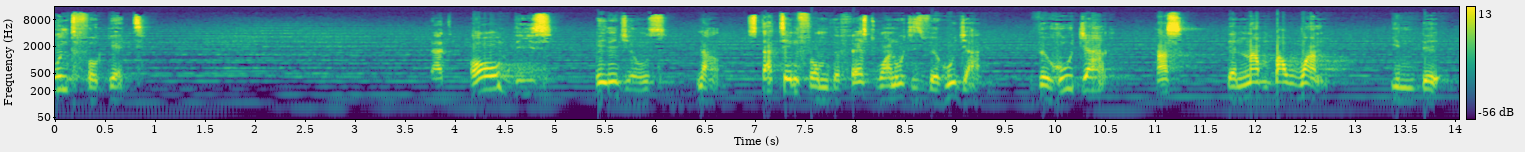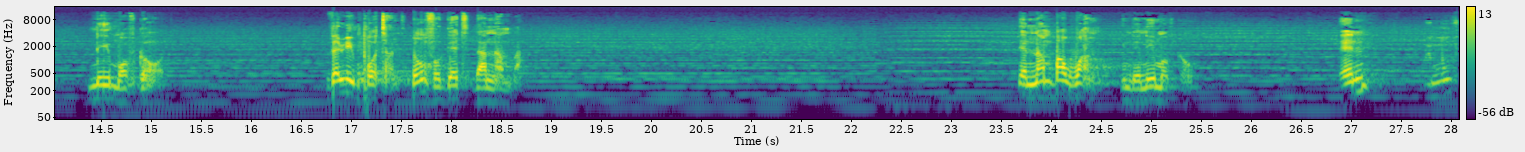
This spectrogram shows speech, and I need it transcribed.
Don't forget that all these angels, now, starting from the first one, which is Vehuiah, Vehuiah has the number one in the name of God. Very important. Don't forget that number. The number one in the name of God. Then we move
